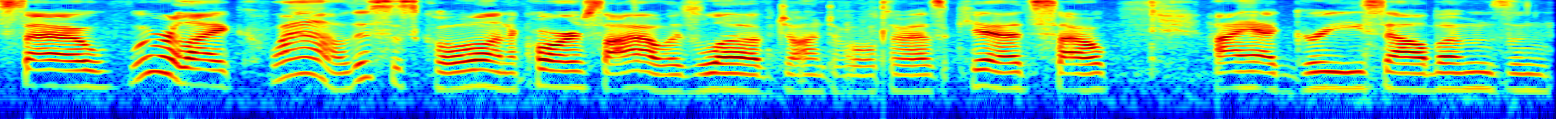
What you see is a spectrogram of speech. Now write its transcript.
So we were like, wow, this is cool. And of course, I always loved John Travolta as a kid. So I had Grease albums and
